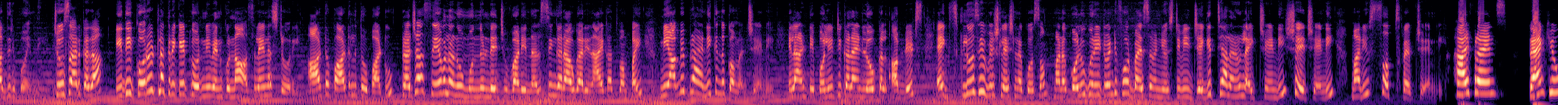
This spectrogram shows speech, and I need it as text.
అదిరిపోయింది. చూశారు కదా ఇది కొరుట్ల క్రికెట్ కోర్ని వెనుకున్న అసలైన స్టోరీ. ఆట పాటలతో పాటు ప్రజా సేవలను ముందు నుండే జువ్వాడి నరసింగరావు గారి నాయకత్వంపై మీ అభిప్రాయాన్ని కింద కామెంట్ చేయండి. ఇలాంటి political and local updates exclusive విశ్లేషణ కోసం మన Koluguri twenty four by seven news TV జగిత్యాలను లైక్ చేయండి షేర్ చేయండి మరియు సబ్స్క్రైబ్ చేయండి. Hi friends thank you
